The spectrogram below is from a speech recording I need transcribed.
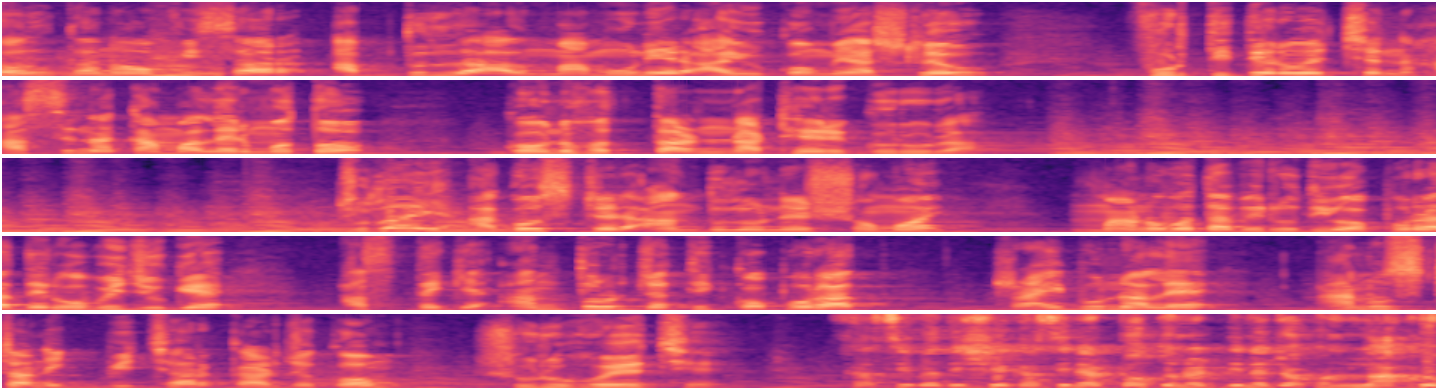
দলকানা অফিসার আবদুল্লাহ আল মামুনের আয়ু কমে আসলেও ফুর্তিতে রয়েছেন হাসিনা কামালের মতো গণহত্যার নাঠের গুরুরা। জুলাই আগস্টের আন্দোলনের সময় মানবতা বিরোধী অপরাধের অভিযোগে আজ থেকে আন্তর্জাতিক অপরাধ ট্রাইব্যুনালে আনুষ্ঠানিক বিচার কার্যক্রম শুরু হয়েছে। ফ্যাসিবাদী শেখ হাসিনার পতনের দিনে যখন লাখো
